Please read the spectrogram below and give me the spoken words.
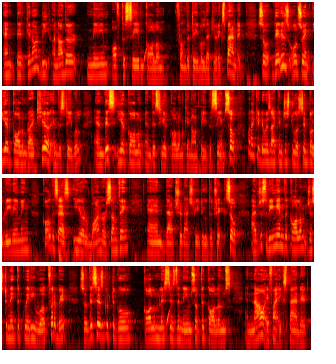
and there cannot be another name of the same column from the table that you're expanding. So there is also an year column right here in this table and this year column and this year column cannot be the same. So what I can do is I can just do a simple renaming, call this as year one or something and that should actually do the trick. So I've just renamed the column just to make the query work for a bit. So this is good to go. Column list is the names of the columns. And now if I expand it,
